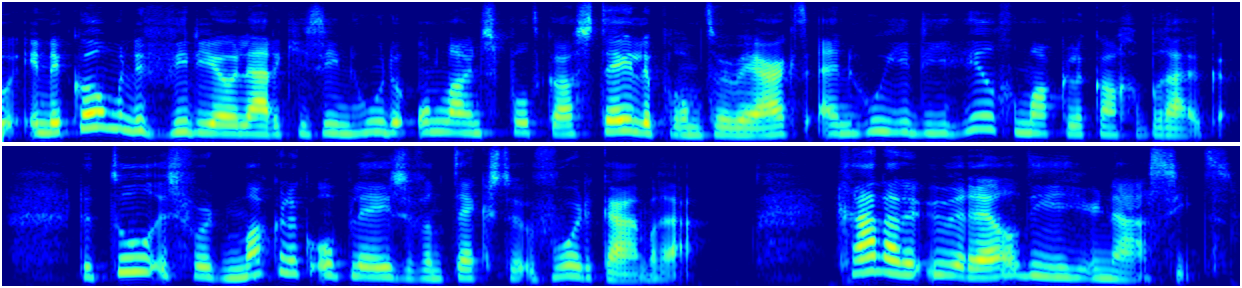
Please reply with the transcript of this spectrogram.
in de komende video laat ik je zien hoe de online Spotcast teleprompter werkt en hoe je die heel gemakkelijk kan gebruiken. De tool is voor het makkelijk oplezen van teksten voor de camera. Ga naar de URL die je hiernaast ziet.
